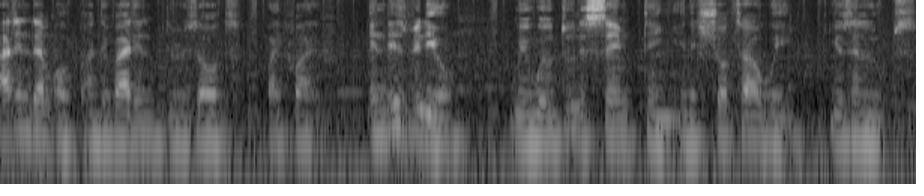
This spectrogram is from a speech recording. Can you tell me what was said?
adding them up and dividing the result by 5. In this video, we will do the same thing in a shorter way using loops.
